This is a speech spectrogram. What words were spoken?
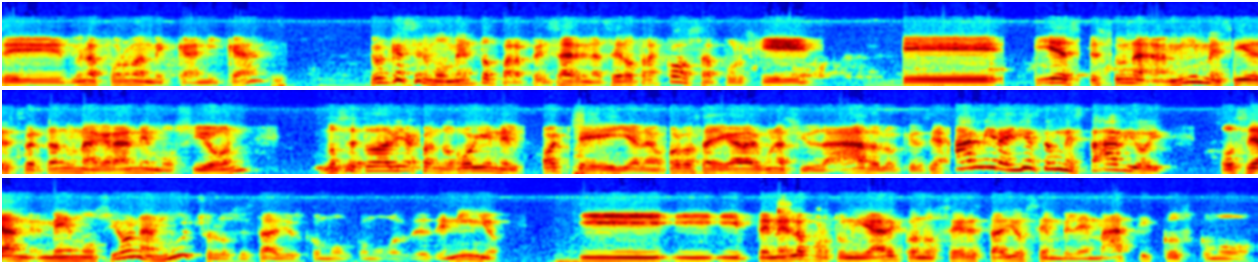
eh, de una forma mecánica, creo que es el momento para pensar en hacer otra cosa, porque eh, es, una, a mí me sigue despertando una gran emoción no sé todavía cuando voy en el coche y a lo mejor vas a llegar a alguna ciudad o lo que sea, ah, mira, ahí está un estadio. Y, o sea, me emocionan mucho los estadios como, como desde niño. Y, y, tener la oportunidad de conocer estadios emblemáticos como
